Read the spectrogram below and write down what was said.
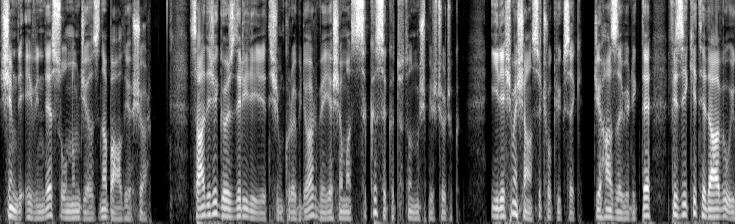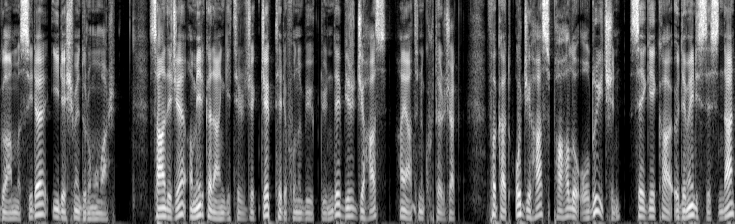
Şimdi evinde solunum cihazına bağlı yaşıyor. Sadece gözleriyle iletişim kurabiliyor ve yaşama sıkı sıkı tutunmuş bir çocuk. İyileşme şansı çok yüksek. Cihazla birlikte fiziki tedavi uygulanmasıyla iyileşme durumu var. Sadece Amerika'dan getirilecek cep telefonu büyüklüğünde bir cihaz hayatını kurtaracak. Fakat o cihaz pahalı olduğu için SGK ödeme listesinden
